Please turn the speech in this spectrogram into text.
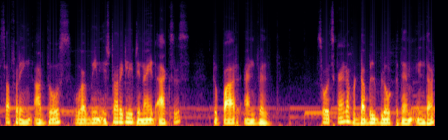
suffering are those who have been historically denied access to power and wealth. So, it's kind of a double blow to them in that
